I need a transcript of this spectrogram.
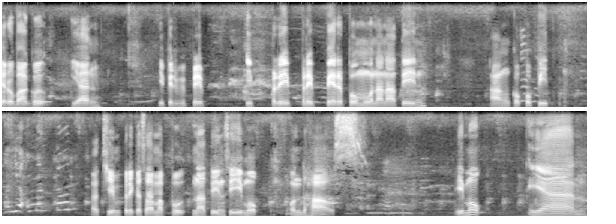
Pero bago yan, i-prepare po muna natin ang kokopit. At syempre kasama po natin si Imok on the house. Imok. Yan.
